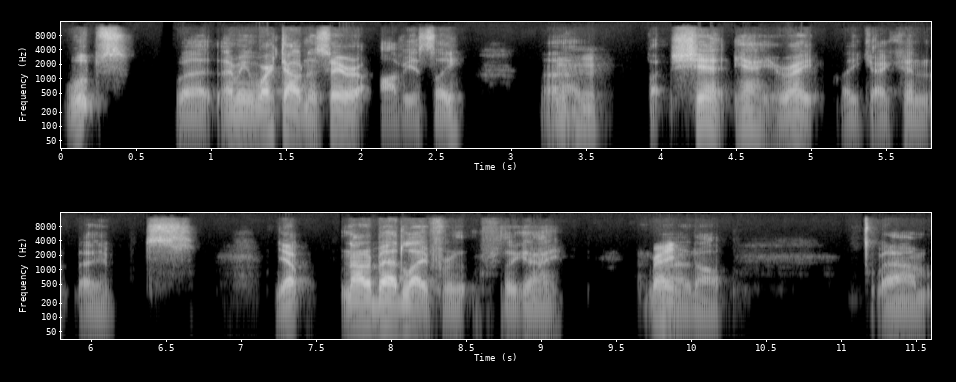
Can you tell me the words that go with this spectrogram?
Whoops. But I mean, worked out in his favor, obviously. Um, Mhm. But shit, yeah, you're right. Like I can, I, yep, not a bad life for for the guy. right. Not at all. Um,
